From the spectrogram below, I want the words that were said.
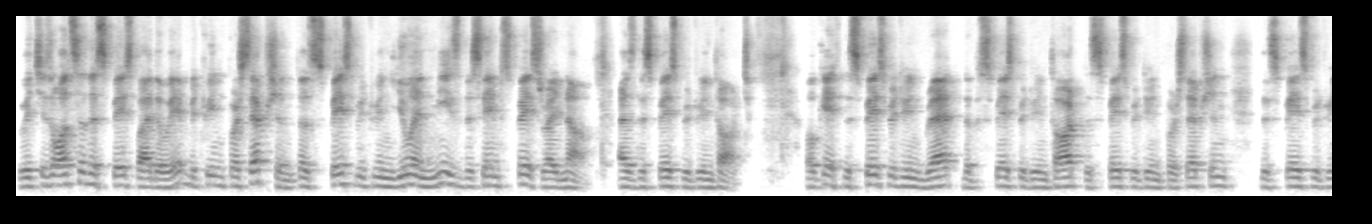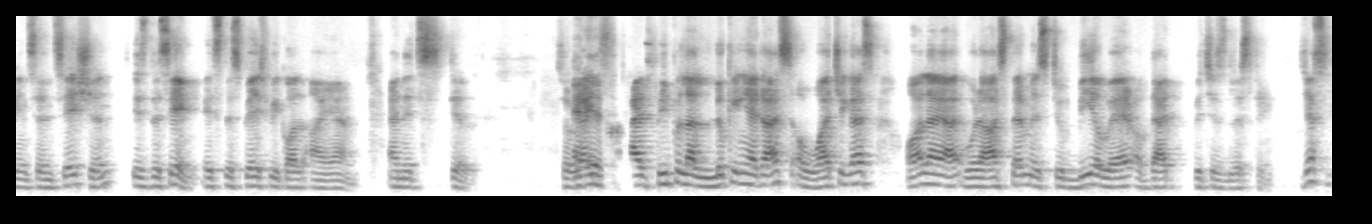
which is also the space, by the way, between perception. The space between you and me is the same space right now as the space between thought. Okay, the space between breath, the space between thought, the space between perception, the space between sensation is the same. It's the space we call I am, and it's still. So, right, as people are looking at us or watching us, all I uh, would ask them is to be aware of that which is listening. Just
